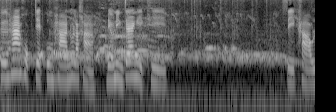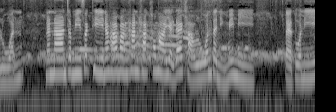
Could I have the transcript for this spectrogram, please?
คือ 5 6 7 กุมภานู่นละค่ะ เดี๋ยวหนิงแจ้งอีกที สีขาวล้วน นานๆจะมีสักทีนะคะ บางท่านทักเข้ามาอยากได้ขาวล้วนแต่หนิงไม่มี แต่ตัวนี้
